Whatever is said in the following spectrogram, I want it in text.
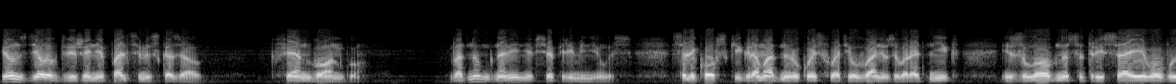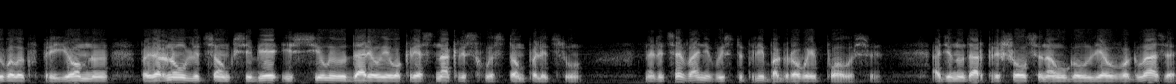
и он, сделав движение пальцами, сказал «К Фенбонгу». В одно мгновение все переменилось. Соляковский громадной рукой схватил Ваню за воротник и, злобно сотрясая его, выволок в приемную, повернул лицом к себе и с силой ударил его крест-накрест хлыстом по лицу. На лице Вани выступили багровые полосы. Один удар пришелся на угол левого глаза,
